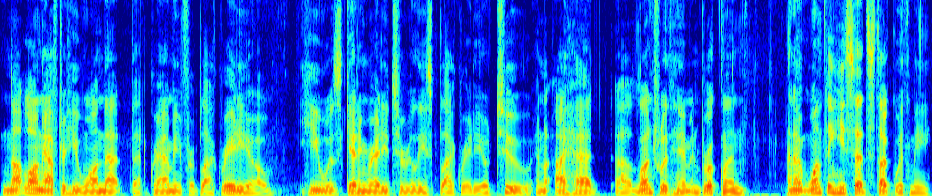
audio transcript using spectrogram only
Not long after he won that that Grammy for Black Radio, he was getting ready to release Black Radio 2, and I had uh, lunch with him in Brooklyn. And I, one thing he said stuck with me.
